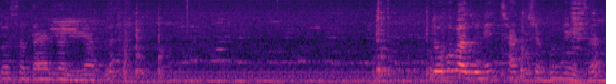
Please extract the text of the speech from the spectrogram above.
डोसा तयार झालेला आहे आपला. दोघं बाजूने छान शेकून घ्यायचं.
